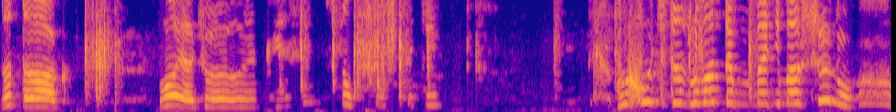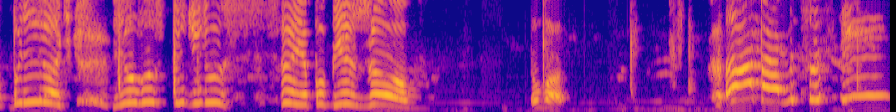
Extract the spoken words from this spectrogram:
Ну так. Ой, а чого якісь супки такі? Ви хочете зламати мені машину? Блять, я вас підійду. Все, я побіжав. До вас. А, там сусід.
